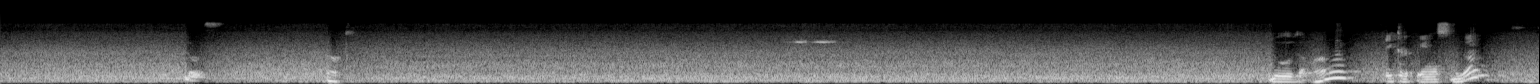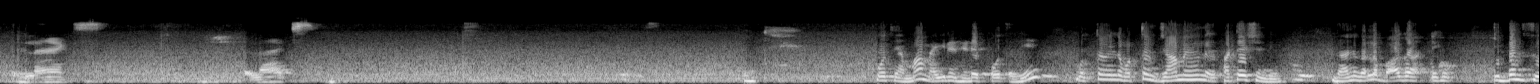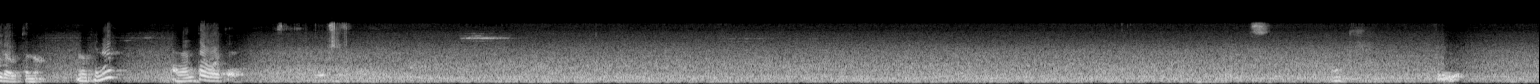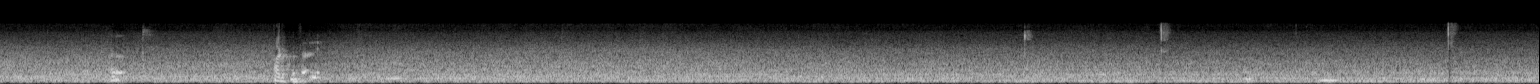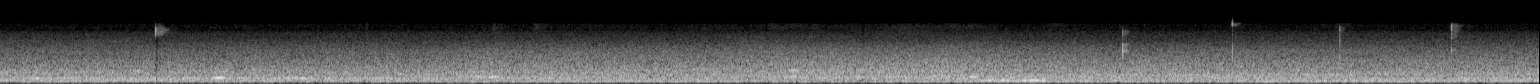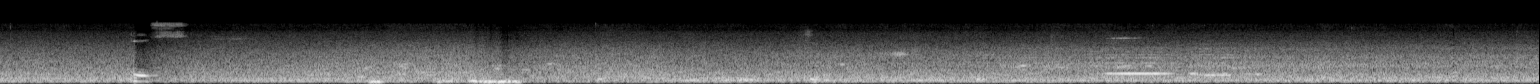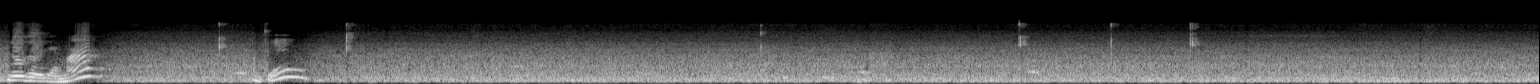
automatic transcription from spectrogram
ఓకే లూజ్ అమ్మా ఇక్కడ పెయిన్ వస్తుందో? రిలాక్స్ రిలాక్స్ పోతే అమ్మా మైగ్రేన్ హెడేక్ పోతుంది మొత్తం ఇలా మొత్తం జామ్ అయి ఉంది పట్టేసింది. దానివల్ల బాగా నీకు ఇబ్బంది ఫీల్ అవుతున్నావు. ఓకేనా అదంతా పోతుంది. ఓకే పడుకుంటాను Santos. Lo doy a llamar. Ok.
